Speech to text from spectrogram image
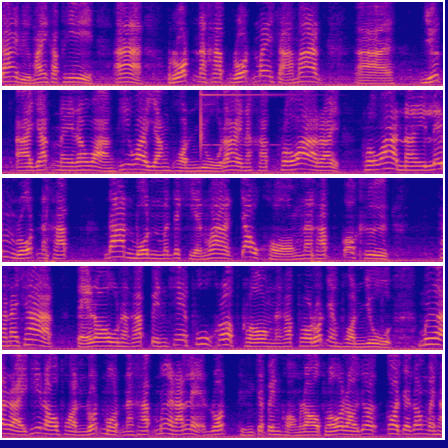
ได้หรือไม่ครับพี่อ่ารถนะครับรถไม่สามารถอ่ายึดอายัดในระหว่างที่ว่ายังผ่อนอยู่ได้นะครับ เพราะว่าอะไร เพราะว่าในเล่มรถนะครับ ด้านบนมันจะเขียนว่าเจ้าของนะครับ ก็คือ ธนชาติ แต่เรานะครับเป็นแค่ผู้ครอบครองนะครับเพราะรถยังผ่อนอยู่ เมื่อไหร่ที่เราผ่อนรถหมดนะครับเมื่อนั้นแหละรถถึงจะเป็นของเรา เพราะว่าเราจะก็จะต้องไปท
